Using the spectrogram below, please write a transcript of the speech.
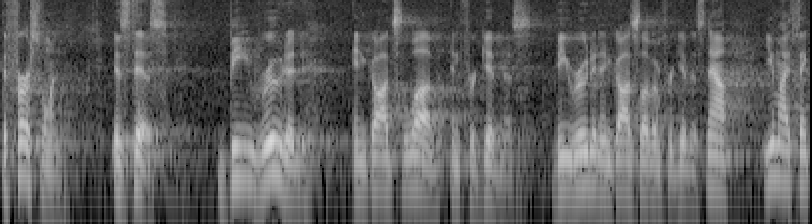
The first one is this be rooted in God's love and forgiveness. Be rooted in God's love and forgiveness. Now, you might think,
